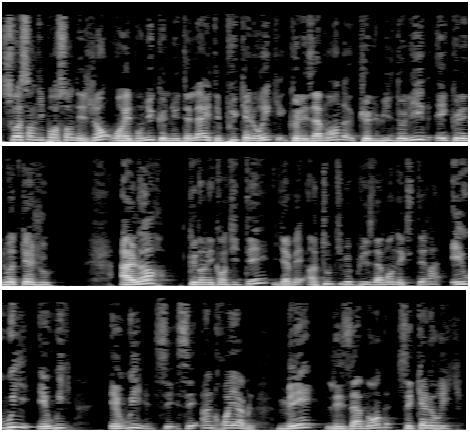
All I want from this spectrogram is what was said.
70% des gens ont répondu que le Nutella était plus calorique que les amandes, que l'huile d'olive et que les noix de cajou. Alors que dans les quantités, il y avait un tout petit peu plus d'amandes, etc. Et oui, et oui, et oui, c'est incroyable. Mais les amandes, c'est calorique.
